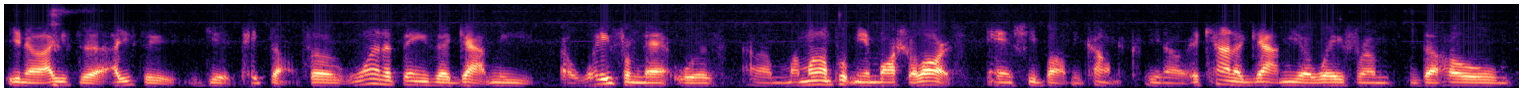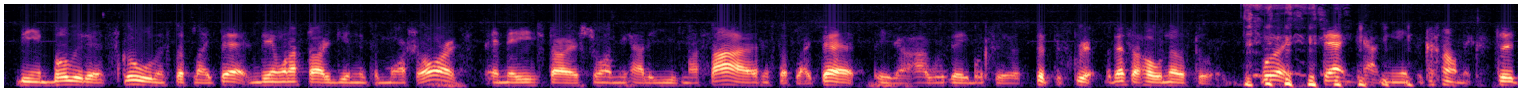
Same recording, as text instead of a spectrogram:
you know, I used to I used to get picked on. So one of the things that got me away from that was um, my mom put me in martial arts and she bought me comics. You know, it kind of got me away from the whole being bullied at school and stuff like that. And then when I started getting into martial arts and they started showing me how to use my size and stuff like that, you know, I was able to flip the script. But that's a whole nother story. But that got me into comics. The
